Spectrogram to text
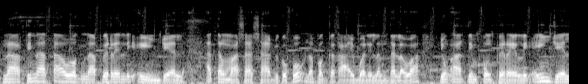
na tinatawag na Pirelli Angel. At ang masasabi ko po na pagkakaiba nilang dalawa yung ating pong Pirelli Angel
